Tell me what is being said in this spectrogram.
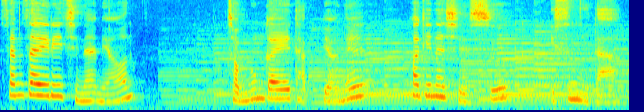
3, 4일이 지나면 전문가의 답변을 확인하실 수 있습니다.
